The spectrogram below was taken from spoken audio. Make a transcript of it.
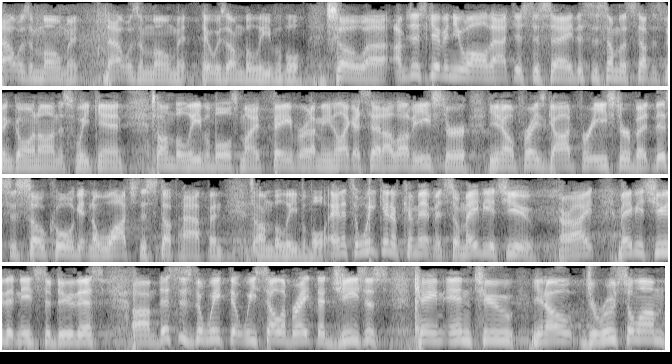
that was a moment. That was a moment. It was unbelievable. So uh, I'm just giving you all that just to say this is some of the stuff that's been going on this weekend. It's unbelievable. It's my favorite. I mean, like I said, I love Easter. You know, praise God for Easter, but this is so cool getting to watch this stuff happen. It's unbelievable. And it's a weekend of commitment, so maybe it's you, all right? Maybe it's you that needs to do this. Um, this is the week that we celebrate that Jesus came into, you know, Jerusalem,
